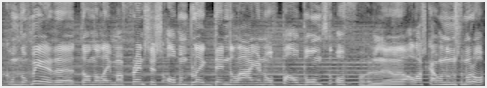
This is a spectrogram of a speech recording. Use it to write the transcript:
er komt nog meer eh, dan alleen maar Francis Alban Blake, Dandelion of Paul Bond of eh, Alaska, noem ze maar op.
